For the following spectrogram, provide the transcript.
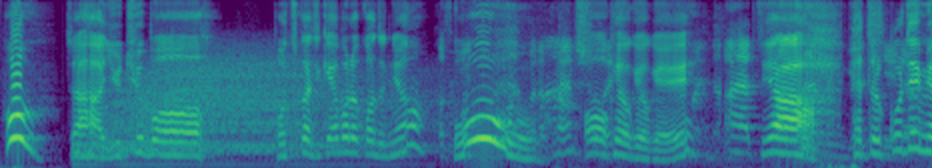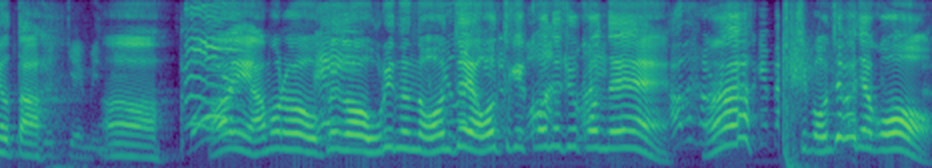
후! 자 유튜버 보스까지 깨버렸거든요 오! 어, 오케이 오케이 오케이 had 야 배틀. 꿀잼이었다 indeed. 어 아니 아무로 그래서 우리는 언제 어떻게 꺼내줄 건데 어? 집 언제 가냐고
